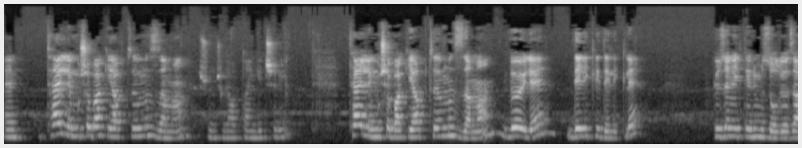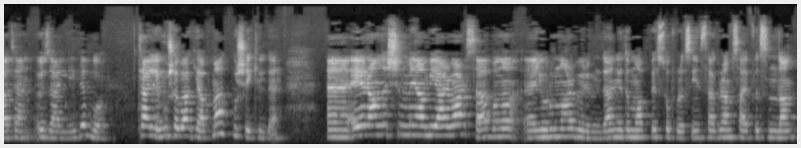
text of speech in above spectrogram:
yani telle muşabak yaptığımız zaman şunu şöyle alttan geçireyim. Telle muşabak yaptığımız zaman böyle delikli delikli gözeneklerimiz oluyor zaten özelliği de bu. Telle muşabak yapmak bu şekilde. Ee, eğer anlaşılmayan bir yer varsa bana e, yorumlar bölümünden ya da muhabbet sofrası Instagram sayfasından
